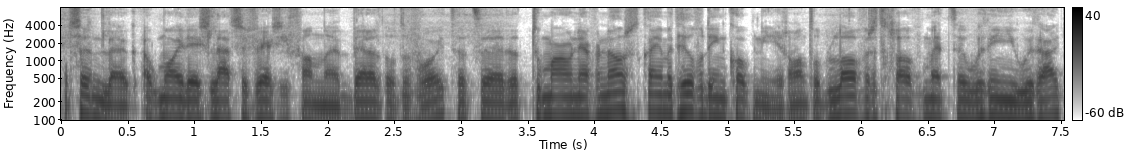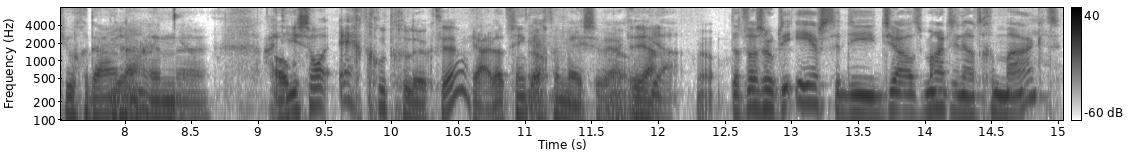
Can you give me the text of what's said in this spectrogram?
Ontzettend leuk. Ook mooi deze laatste versie van eh, Ballad of the Void. Dat, eh, dat Tomorrow Never Knows, dat kan je met heel veel dingen combineren. Want op Love is het geloof ik met eh, Within You Without You gedaan. Ja. En, eh, Ah, die is wel echt goed gelukt, hè? ja, dat vind ik echt een meesterwerk. Ja. Ja. Dat was ook de eerste die Giles Martin had gemaakt.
